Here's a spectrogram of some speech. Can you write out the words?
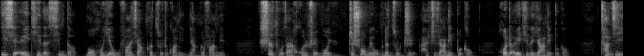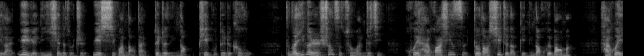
一些 AT 的心得：模糊业务方向和组织管理两个方面，试图在浑水摸鱼，这说明我们的组织还是压力不够，或者 AT 的压力不够。长期以来，越远离一线的组织，越习惯脑袋对着领导，屁股对着客户。等到一个人生死存亡之际，会还花心思周到细致的给领导汇报吗？还会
